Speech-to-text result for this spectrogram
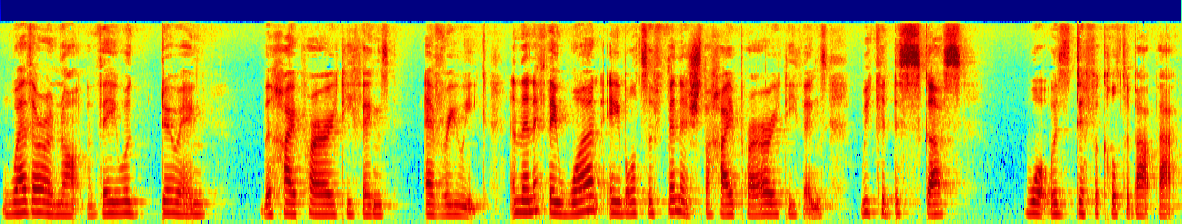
whether or not they were doing the high priority things every week. And then if they weren't able to finish the high priority things, we could discuss what was difficult about that,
